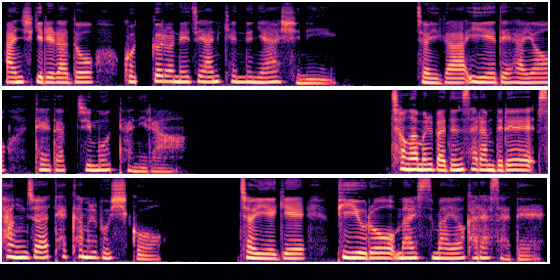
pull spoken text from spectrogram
안식일이라도 곧 끌어내지 않겠느냐 하시니 저희가 이에 대하여 대답지 못하니라. 청함을 받은 사람들의 상좌 택함을 보시고 저희에게 비유로 말씀하여 가라사대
